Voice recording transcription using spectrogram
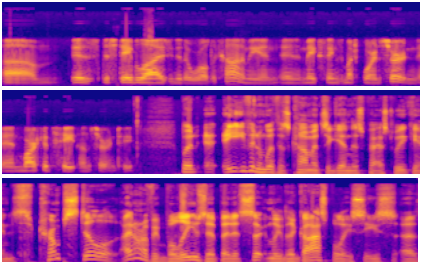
um, is destabilizing to the world economy and, and, it makes things much more uncertain. And markets hate uncertainty. But even with his comments again this past weekend, Trump still, I don't know if he believes it, but it's certainly the gospel he sees uh,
